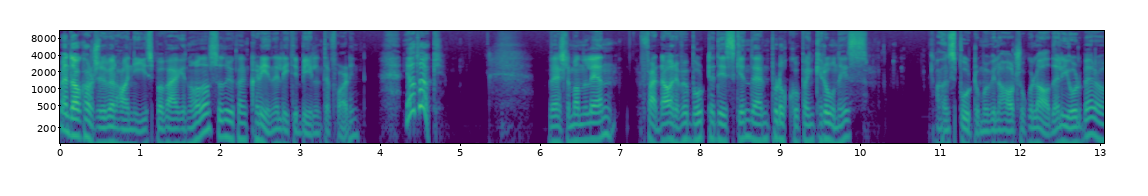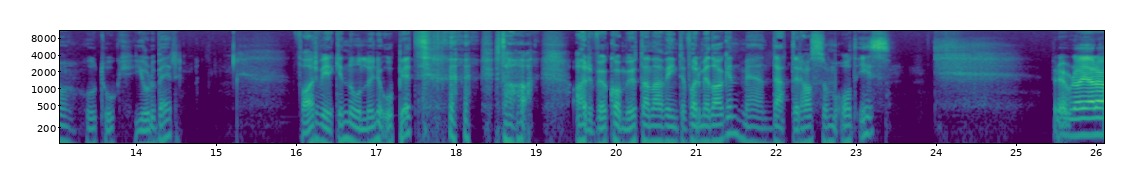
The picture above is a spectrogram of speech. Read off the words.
Men da kanskje du vil ha en is på veien òg, da, så du kan kline litt i bilen til far din? Ja takk. Vesle Madeleine ferda Arve bort til disken der han plukket opp en kronis. Han spurte om hun ville ha sjokolade eller jordbær, og hun tok jordbær. Far virker noenlunde oppgitt da Arve kom ut denne vinterformiddagen med datter hans som åt is. Prøver du å gjøre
